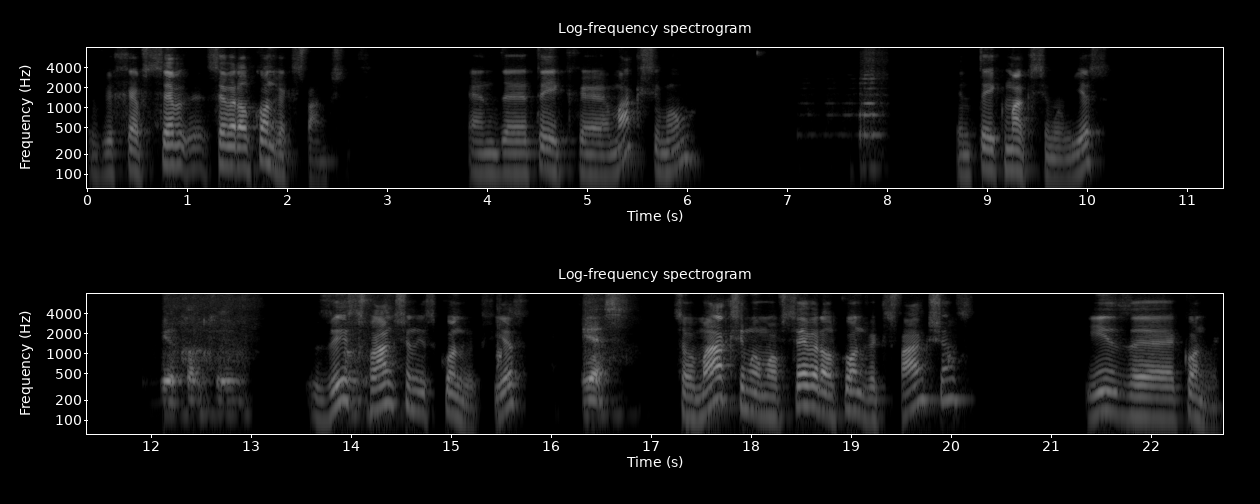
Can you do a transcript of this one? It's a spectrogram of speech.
we have sev several convex functions and uh, take uh, maximum and take maximum, yes, Be a concave. this function is convex, yes. Yes. So maximum of several convex functions is uh, convex.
